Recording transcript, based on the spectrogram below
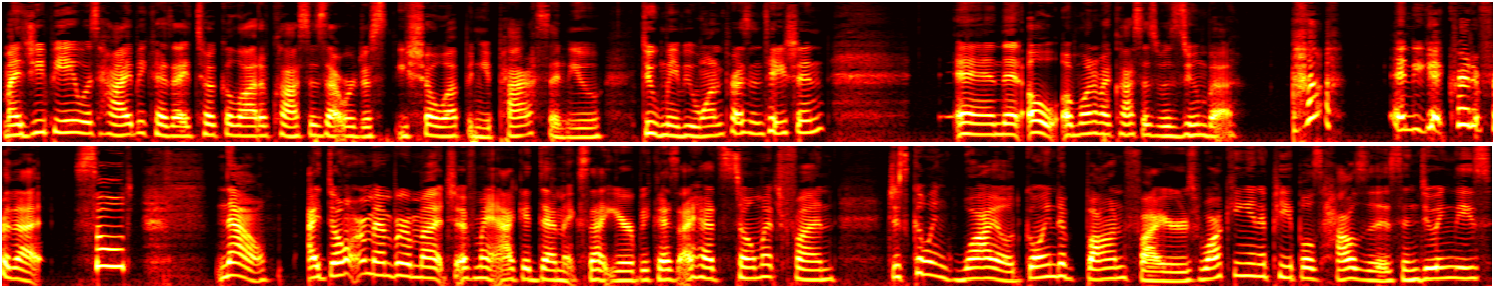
My GPA was high because I took a lot of classes that were just you show up and you pass and you do maybe one presentation. And then, oh, uh, one of my classes was Zumba. and you get credit for that. Sold. Now, I don't remember much of my academics that year because I had so much fun just going wild, going to bonfires, walking into people's houses and doing these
